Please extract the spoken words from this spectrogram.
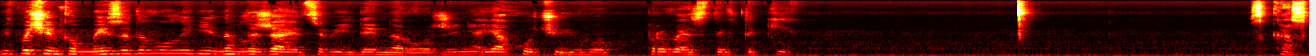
Відпочинком ми задоволені, наближається мій день народження. Я хочу його провести в сказ-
